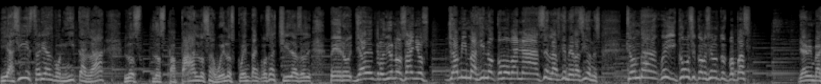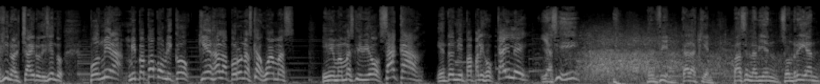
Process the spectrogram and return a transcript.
Y así historias bonitas, ¿va? Los, los papás, los abuelos cuentan cosas chidas, así, pero ya dentro de unos años ya me imagino cómo van a ser las generaciones. ¿Qué onda, güey? ¿Y cómo se conocieron tus papás? Ya me imagino al Chairo diciendo, pues mira, mi papá publicó, ¿quién jala por unas caguamas? Y mi mamá escribió, ¡saca! Y entonces mi papá le dijo, ¡cáile! Y así. En fin, cada quien. Pásenla bien, sonrían,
